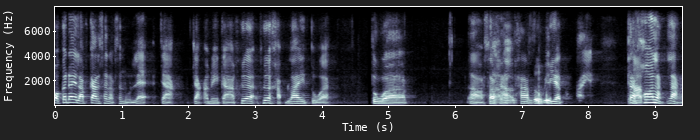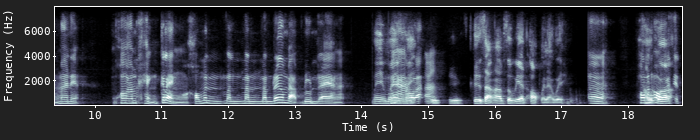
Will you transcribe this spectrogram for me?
อะก็ได้รับการสนับสนุนแหละจากจากอเมริกาเพื่อเพื่อขับไล่ตัวตัวอ่าสหภาพโซเวียตไป แต่พอหลังๆมาเนี่ย ความแข็งแกร่งของเขามันมันมันมันเริ่มแบบรุนแรงอะ ไม่ไม่ไม่เอาไม่ละคือคือคือสหภาพโซเวียตออกไปแล้วเว้ยเออพอมันออกไปเสร็จ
